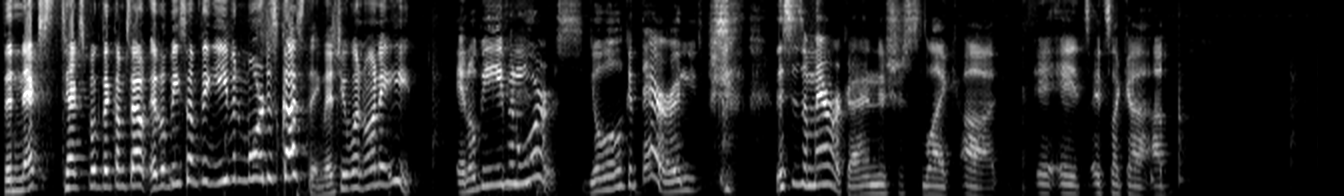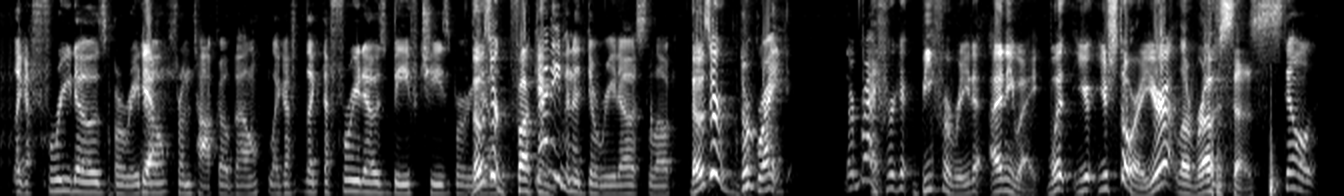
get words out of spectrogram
the next textbook that comes out. It'll be something even more disgusting that you wouldn't want to eat. It'll be even worse. You'll look at there, and you, this is America, and it's just like uh, it, it's it's like a, a like a Fritos burrito Yeah. from Taco Bell, like a like the Fritos beef cheese burrito. Those are fucking- not even a Doritos look. Those are They're great. They're great. I forget beefarita. Anyway, what your your story? You're at La Rosa's. still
